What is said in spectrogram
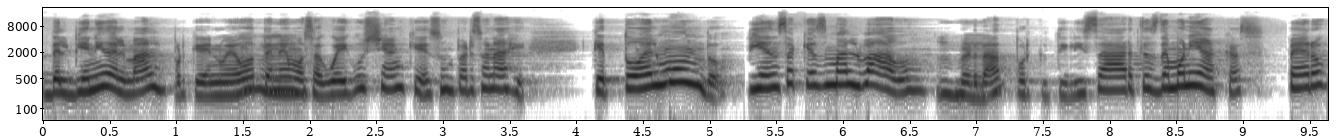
del bien y del mal, porque de nuevo tenemos a Wei Wuxian, que es un personaje que todo el mundo piensa que es malvado, ¿verdad? Porque utiliza artes demoníacas pero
